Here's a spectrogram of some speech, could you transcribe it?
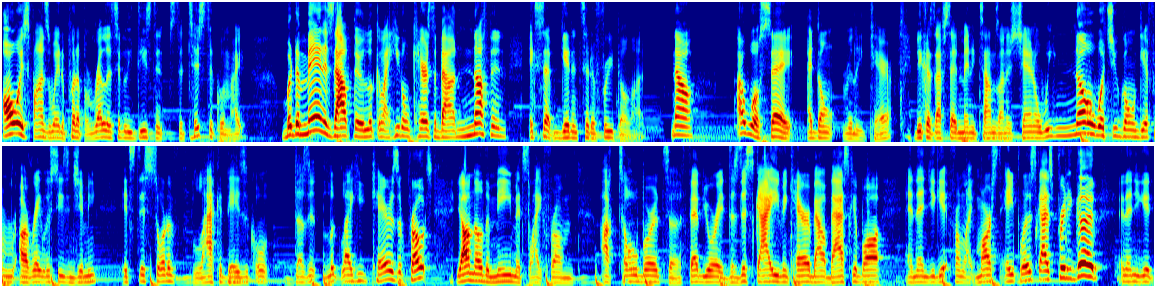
always finds a way to put up a relatively decent statistical night. But the man is out there looking like he don't cares about nothing except getting to the free throw line. Now, I will say I don't really care because I've said many times on this channel, we know what you're going to get from a regular season Jimmy. It's this sort of lackadaisical, doesn't look like he cares approach. Y'all know the meme. It's like from October to February. Does this guy even care about basketball? And then you get from like March to April, this guy's pretty good. And then you get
